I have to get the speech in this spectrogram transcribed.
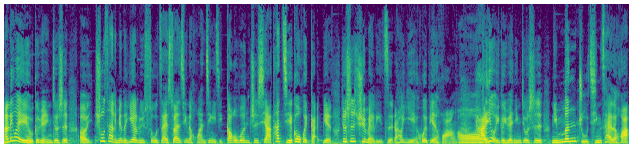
那另外也有一个原因就是，呃，蔬菜里面的叶绿素在酸性的环境以及高温之下，它结构会改变，就失去镁离子，然后也会变黄。哦，还有一个原因就是，你焖煮青菜的话，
